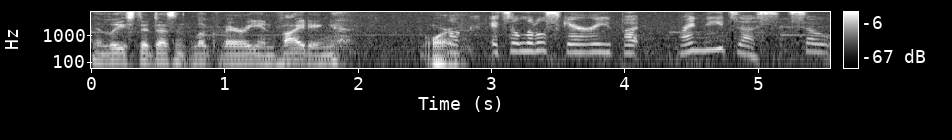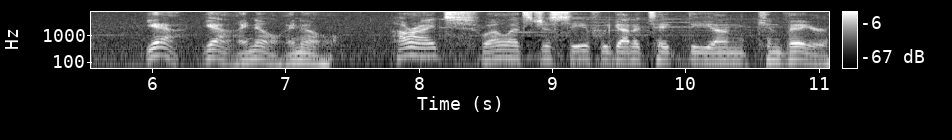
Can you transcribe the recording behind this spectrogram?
at least it doesn't look very inviting. Or Look, it's a little scary, but Ryan needs us, so yeah, yeah, I know, I know. All right, well, let's just see if we gotta take the um, conveyor.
